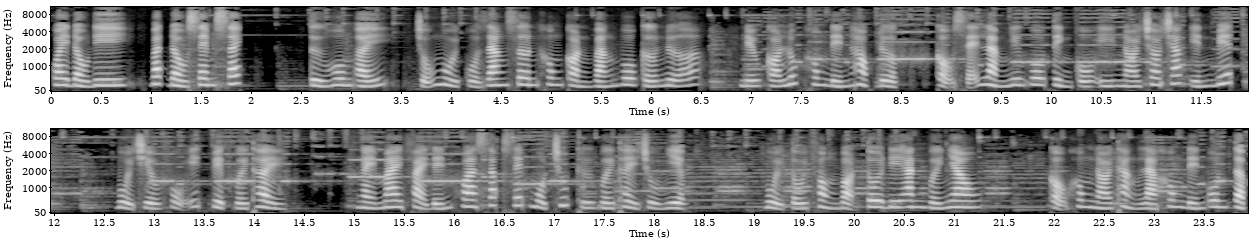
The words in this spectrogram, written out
Quay đầu đi, bắt đầu xem sách. Từ hôm ấy, chỗ ngồi của Giang Sơn không còn vắng vô cớ nữa. Nếu có lúc không đến học được, cậu sẽ làm như vô tình cố ý nói cho chắc Yến biết. Buổi chiều phủ ít việc với thầy. Ngày mai phải đến khoa sắp xếp một chút thứ với thầy chủ nhiệm. Buổi tối phòng bọn tôi đi ăn với nhau. Cậu không nói thẳng là không đến ôn tập.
